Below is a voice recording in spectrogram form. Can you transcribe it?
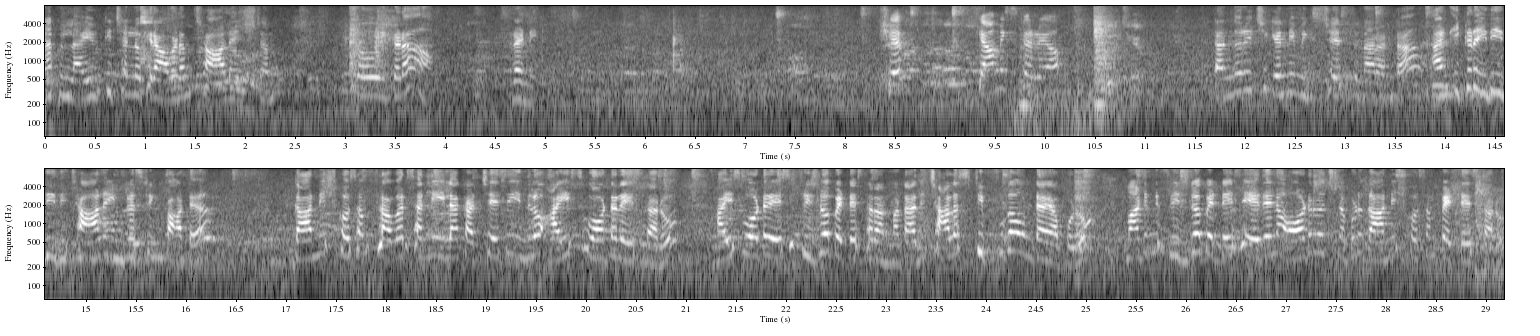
నాకు లైవ్ కిచెన్లోకి రావడం చాలా ఇష్టం. సో ఇక్కడ రండి. షెఫ్ క్యా మిక్స్ కర్ తందూరి చికెన్ని మిక్స్ చేస్తున్నారంట. అండ్ ఇక్కడ ఇది ఇది ఇది చాలా ఇంట్రెస్టింగ్ పార్ట్ గార్నిష్ కోసం ఫ్లవర్స్ అన్నీ ఇలా కట్ చేసి ఇందులో ఐస్ వాటర్ వేస్తారు. ఐస్ వాటర్ వేసి ఫ్రిడ్జ్లో పెట్టేస్తారు అనమాట అది చాలా స్టిఫ్గా ఉంటాయి అప్పుడు. వాటిని ఫ్రిడ్జ్లో పెట్టేసి ఏదైనా ఆర్డర్ వచ్చినప్పుడు గార్నిష్ కోసం పెట్టేస్తారు.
